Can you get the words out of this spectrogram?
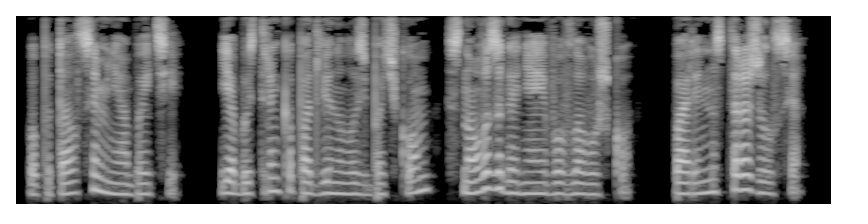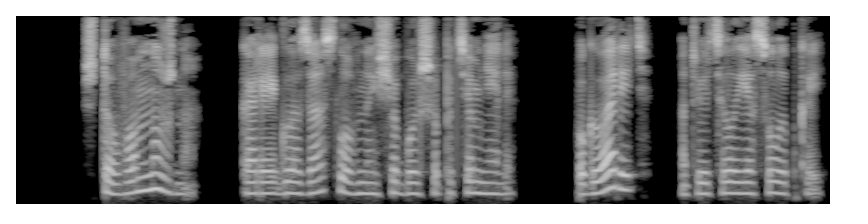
— попытался меня обойти. Я быстренько подвинулась бочком, снова загоняя его в ловушку. Парень насторожился. «Что вам нужно?» Карие глаза словно еще больше потемнели. «Поговорить», — ответила я с улыбкой.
